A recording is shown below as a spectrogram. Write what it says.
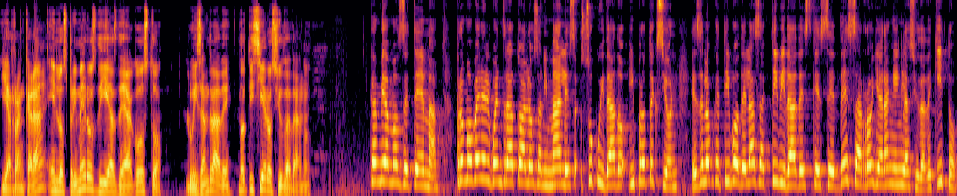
y arrancará en los primeros días de agosto. Luis Andrade, Noticiero Ciudadano. Cambiamos de tema. Promover el buen trato a los animales, su cuidado y protección es el objetivo de las actividades que se desarrollarán en la ciudad de Quito.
